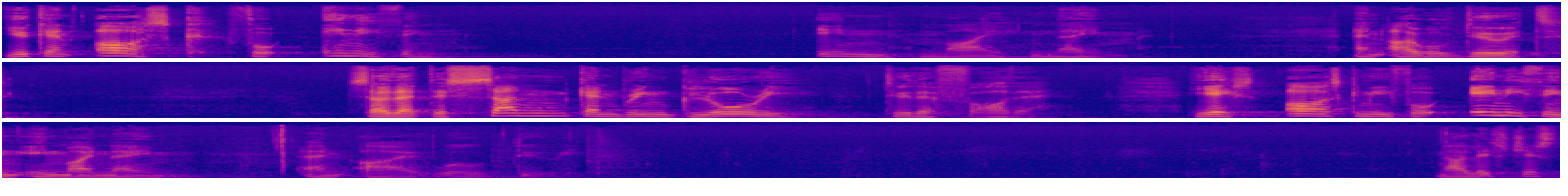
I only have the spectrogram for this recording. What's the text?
You can ask for anything in my name, and I will do it so that the Son can bring glory to the Father. Yes, ask me for anything in my name, and I will do it. Now, let's just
